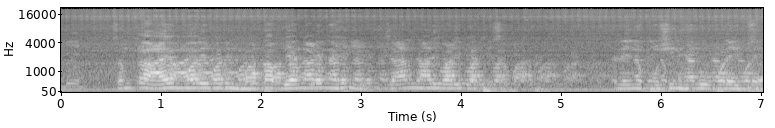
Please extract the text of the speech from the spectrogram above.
ચમકા આયમ મારી મારી માતા બે નાળી નહીં ચાર નાળી વાળી બેઠી એટલે એને પૂછીને હેડવું પડે એમ છે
